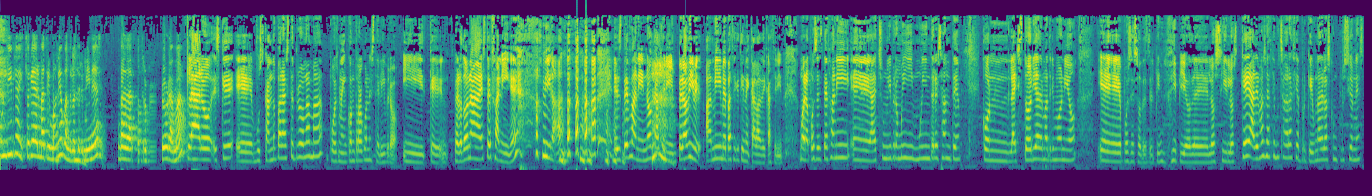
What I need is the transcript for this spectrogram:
un libro de historia del matrimonio, cuando lo termines va a dar otro programa. Claro, es que eh, buscando para este programa, pues me he encontrado con este libro. Y que, perdona Stephanie, ¿eh? Amiga. Stephanie, no Catherine. Pero a mí, a mí me parece que tiene cara de Catherine. Bueno, pues Stephanie eh, ha hecho un libro muy, muy interesante con la historia del matrimonio. eh, pues eso, desde el principio de los siglos, que además me hace mucha gracia porque una de las conclusiones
